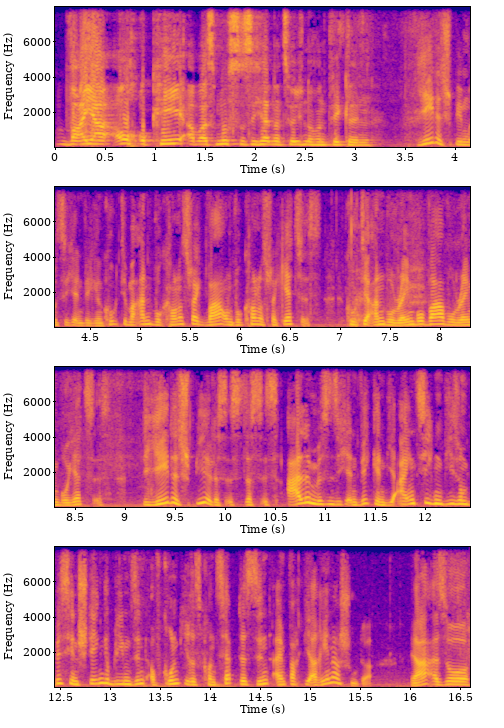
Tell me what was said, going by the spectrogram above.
war ja auch okay, aber es musste sich halt natürlich noch entwickeln. Jedes Spiel muss sich entwickeln. Guck dir mal an, wo Counter-Strike war und wo Counter-Strike jetzt ist. Guck dir an, wo Rainbow war, wo Rainbow jetzt ist. Jedes Spiel, das ist, das ist, alle müssen sich entwickeln. Die einzigen, die so ein bisschen stehen geblieben sind aufgrund ihres Konzeptes, sind einfach die Arena-Shooter. Ja, also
